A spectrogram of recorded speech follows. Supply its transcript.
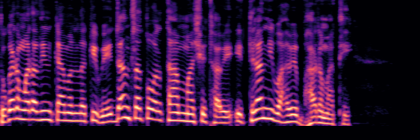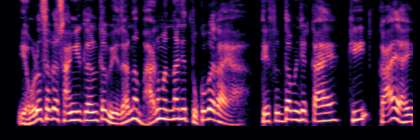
तुकाराम महाराजांनी काय म्हणलं की वेदांचा तो अर्थ आम्हाशी ठावे इतरांनी व्हावे भार माथी. एवढं सगळं सांगितल्यानंतर वेदांना भार म्हणणारे तुकोबर आहे ते सुद्धा म्हणजे काय? की काय आहे?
